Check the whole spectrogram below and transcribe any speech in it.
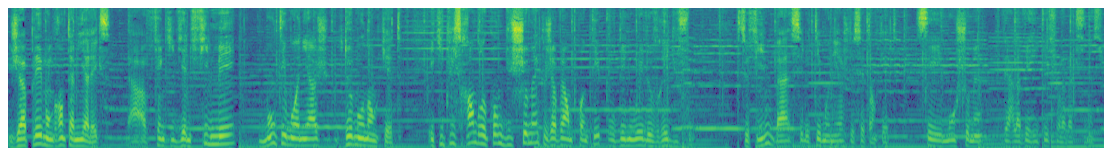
J'ai appelé mon grand ami Alex afin qu'il vienne filmer mon témoignage de mon enquête et qu'il puisse rendre compte du chemin que j'avais emprunté pour dénouer le vrai du faux. Ce film, bah, c'est le témoignage de cette enquête. C'est mon chemin vers la vérité sur la vaccination.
